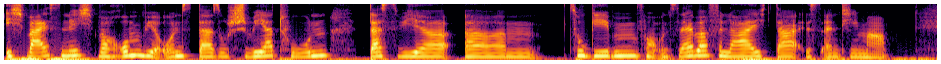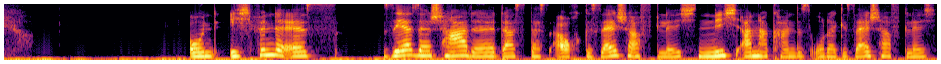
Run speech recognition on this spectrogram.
ich weiß nicht, warum wir uns da so schwer tun, dass wir ähm, zugeben, von uns selber vielleicht, da ist ein Thema. Und ich finde es sehr, sehr schade, dass das auch gesellschaftlich nicht anerkannt ist oder gesellschaftlich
